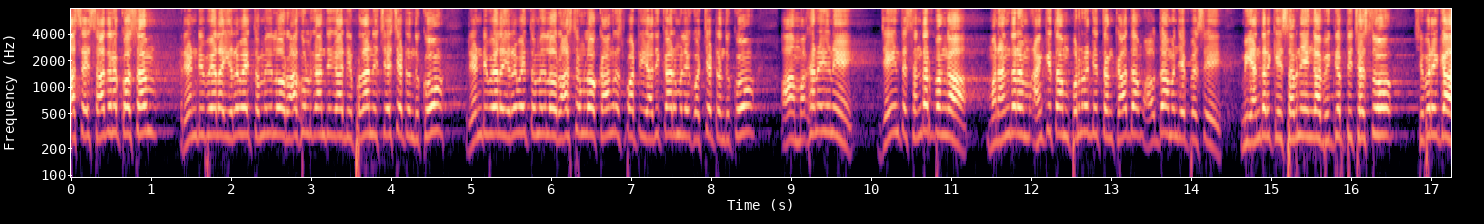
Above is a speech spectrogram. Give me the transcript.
ఆశయ సాధన కోసం రెండు వేల ఇరవై తొమ్మిదిలో రాహుల్ గాంధీ గారిని ప్రధాని చేసేటందుకు రెండు వేల ఇరవై తొమ్మిదిలో రాష్ట్రంలో కాంగ్రెస్ పార్టీ అధికారంలోకి వచ్చేటందుకు ఆ మహనయుని జయంతి సందర్భంగా మనందరం అంకితం పునరంకితం కాదాం అవుదామని చెప్పేసి మీ అందరికీ సవినయంగా విజ్ఞప్తి చేస్తూ చివరిగా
